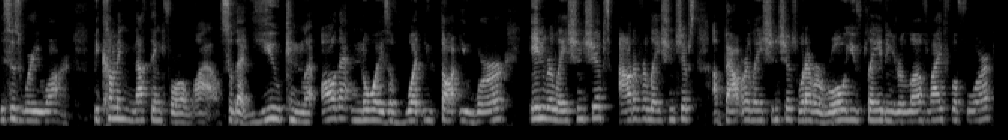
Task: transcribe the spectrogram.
this is where you are, becoming nothing for a while so that you can let all that noise of what you thought you were in relationships, out of relationships, about relationships, whatever role you've played in your love life before,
